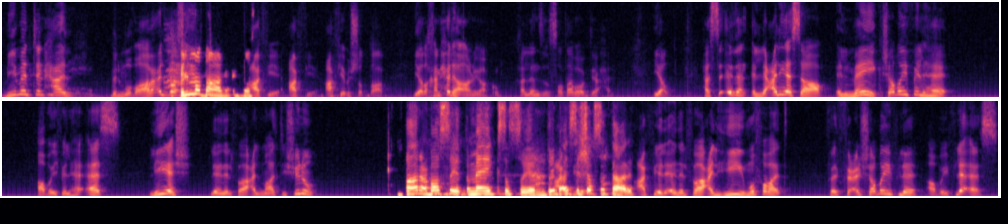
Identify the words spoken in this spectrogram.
بمن تنحل بالمضارع البسيط. في المضارع بس عافية عافية عافية بالشطار. يلا خلينا نحلها أنا وياكم. خلينا ننزل سطر وأبدأ أحل. يلا. هسه اذا اللي على اليسار الميك شو أضيف لها؟ أضيف لها أس. ليش؟ لأن الفاعل مالتي شنو؟ مضارع بسيط makes تصير نضيف عافية. s الشخص الثالث. عافيه لأن الفاعل he مفرد. فالفعل شو أضيف له؟ أضيف له s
